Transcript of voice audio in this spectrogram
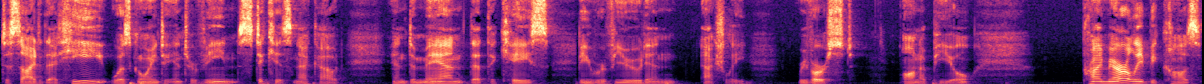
decided that he was going to intervene, stick his neck out, and demand that the case be reviewed and actually reversed on appeal, primarily because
